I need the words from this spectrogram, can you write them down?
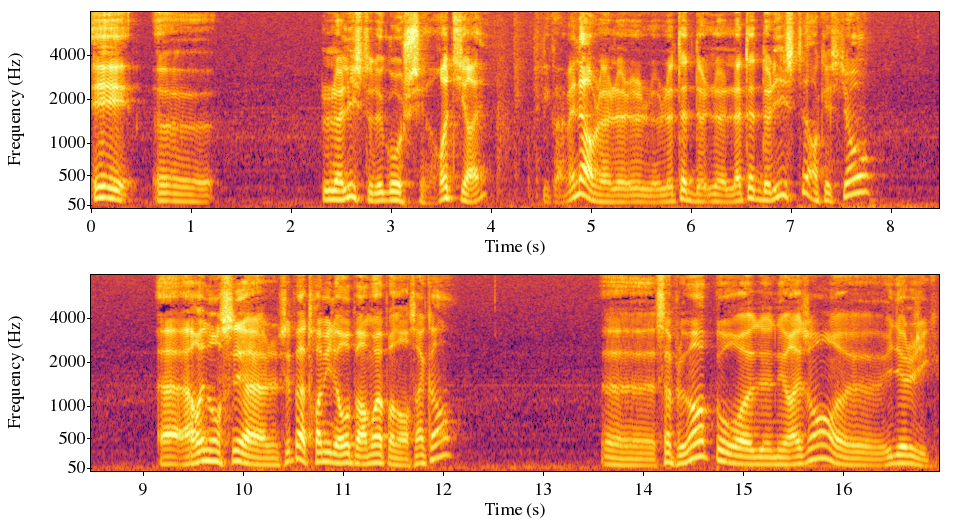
Et euh, la liste de gauche s'est retirée, ce qui est quand même énorme. Le- le- tête de- la tête de liste en question à, renoncer à, je ne sais pas, à 3000 euros par mois pendant 5 ans, simplement pour des, raisons idéologiques.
